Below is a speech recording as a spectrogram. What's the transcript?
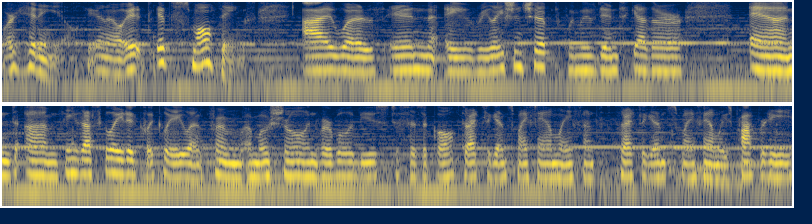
or hitting you. You know, it, it's small things. I was in a relationship. We moved in together and um, things escalated quickly. Went from emotional and verbal abuse to physical threats against my family, threats against my family's property.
